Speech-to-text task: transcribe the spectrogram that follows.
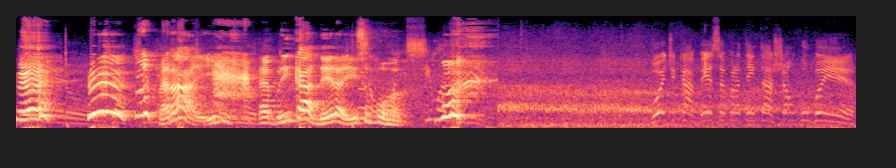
É. É brincadeira isso, porra. Foi de cabeça para tentar achar um companheiro.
